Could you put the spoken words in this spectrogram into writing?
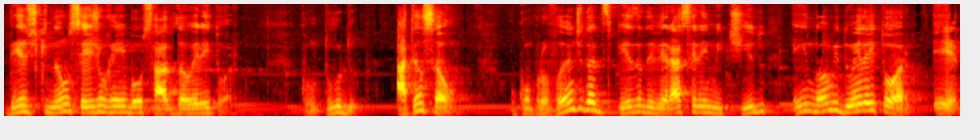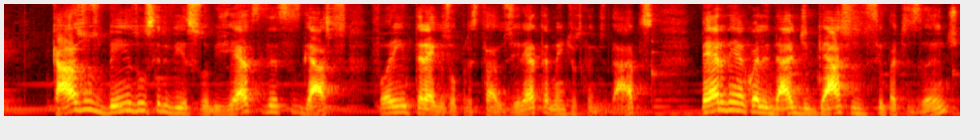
desde que não sejam reembolsados ao eleitor. Contudo, atenção! O comprovante da despesa deverá ser emitido em nome do eleitor e, caso os bens ou serviços objetos desses gastos forem entregues ou prestados diretamente aos candidatos, perdem a qualidade de gastos de simpatizante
